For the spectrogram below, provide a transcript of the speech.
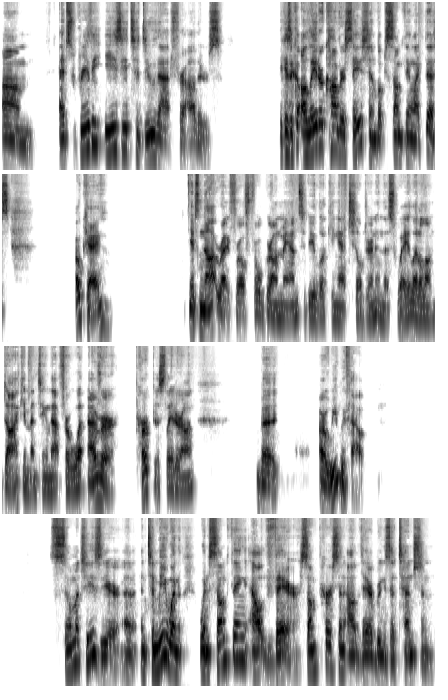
Um, it's really easy to do that for others because a later conversation looks something like this. Okay, it's not right for a full-grown man to be looking at children in this way, let alone documenting that for whatever purpose later on. But are we without? so much easier. And to me, when when something out there, some person out there brings attention,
